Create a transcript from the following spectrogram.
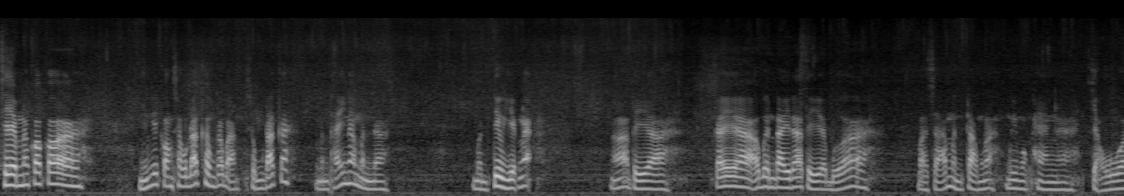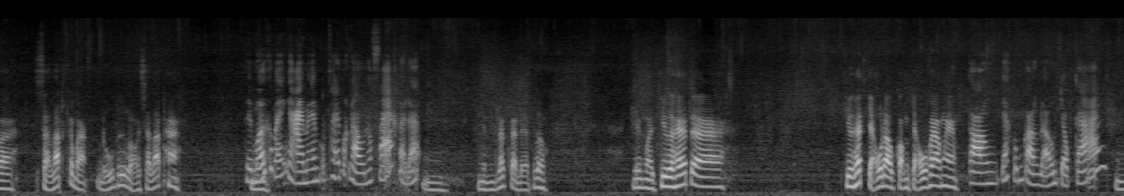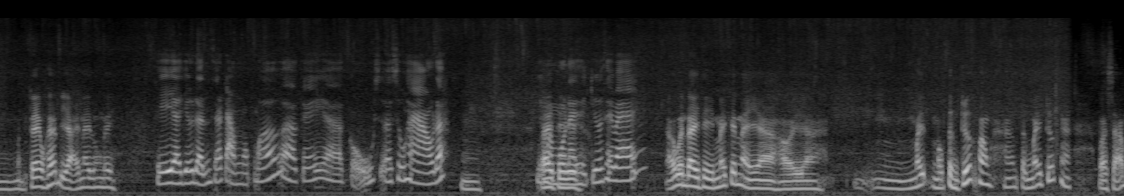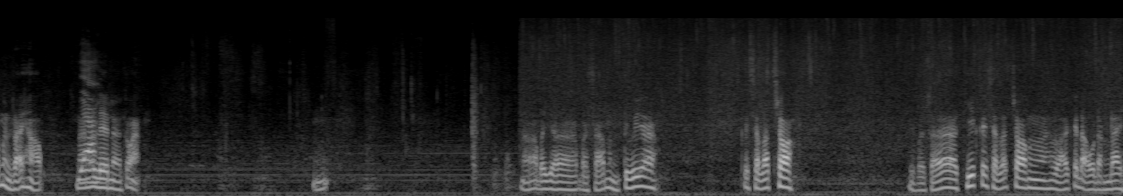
xem nó có có những cái con sâu đất không các bạn. Sùng đất á mình thấy nó mình mình tiêu diệt nó. Đó thì cái ở bên đây đó thì bữa bà xã mình trồng đó nguyên một hàng chậu xà lách các bạn đủ thứ loại xà lách ha thì Ừ. mới có mấy ngày mà em cũng thấy bắt đầu nó phát rồi đó. Ừ, nhìn rất là đẹp luôn. Nhưng mà chưa hết à, chưa hết chậu đâu còn chậu phải không em? Còn chắc cũng còn độ chục cái. Ừ, mình treo hết dại này luôn đi. Thì à, dự định sẽ trồng một mớ à, cái à, củ su- su hào đó. Ừ. nhưng Đây mà mùa thì- này thì chưa thấy bán. ở bên đây thì mấy cái này hồi mấy một tuần trước phải không? Tuần mấy trước nha. Bà xã mình rải hộp. Nó Dạ. lên rồi các bạn. Ừ. đó bây giờ bà xã mình tưới à, cái salad son. Thì bà sẽ chiết cái salad son lại cái đầu đằng đây.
